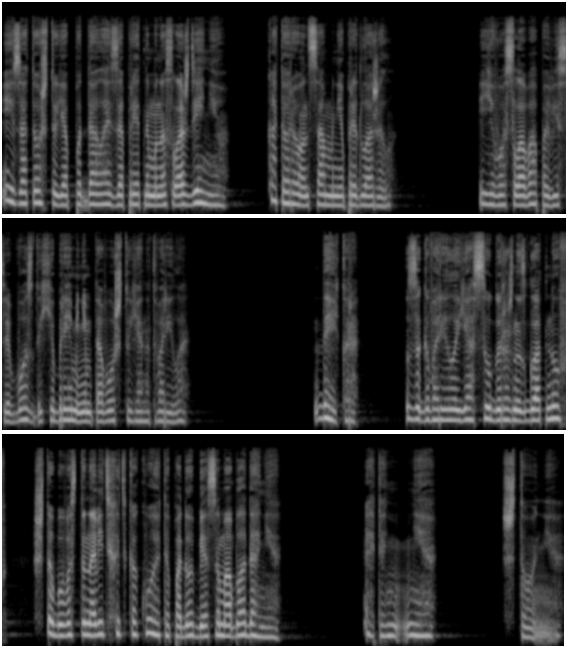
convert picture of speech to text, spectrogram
и за то, что я поддалась запретному наслаждению, которое он сам мне предложил. Его слова повисли в воздухе бременем того, что я натворила. «Дейкер», — заговорила я, судорожно сглотнув, чтобы восстановить хоть какое-то подобие самообладания. Это не... Что не?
